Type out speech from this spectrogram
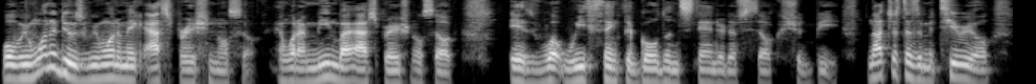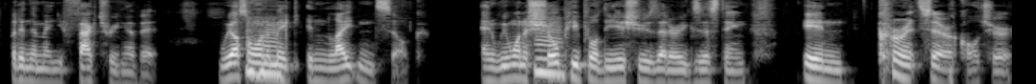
What we want to do is we want to make aspirational silk, and what I mean by aspirational silk is what we think the golden standard of silk should be, not just as a material, but in the manufacturing of it. We also want to make enlightened silk, and we want to show Mm. people the issues that are existing in current sericulture,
